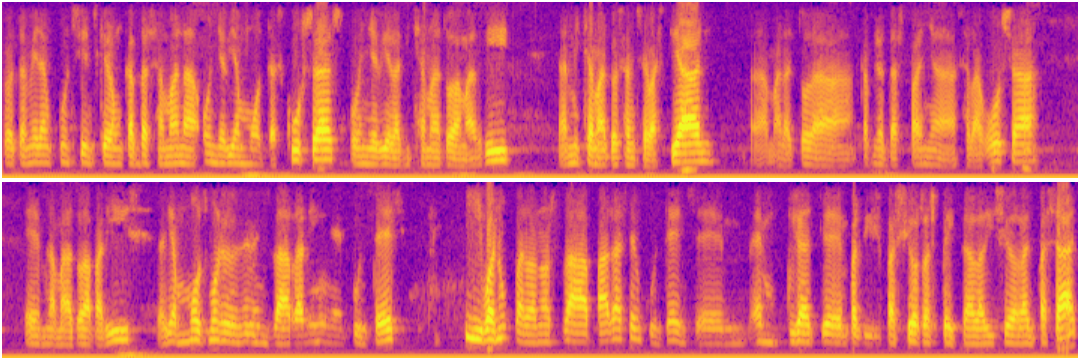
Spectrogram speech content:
però també érem conscients que era un cap de setmana on hi havia moltes curses, on hi havia la mitja marató de Madrid, la mitja marató de Sant Sebastián, la marató de Campionat d'Espanya a Saragossa, eh, la marató de París, hi havia molts, molts esdeveniments de running eh, punters i bueno, per la nostra part estem contents. Eh, hem pujat en participació respecte a l'edició de l'any passat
